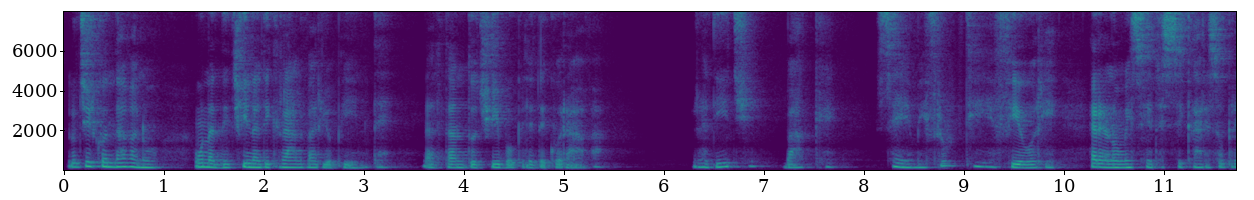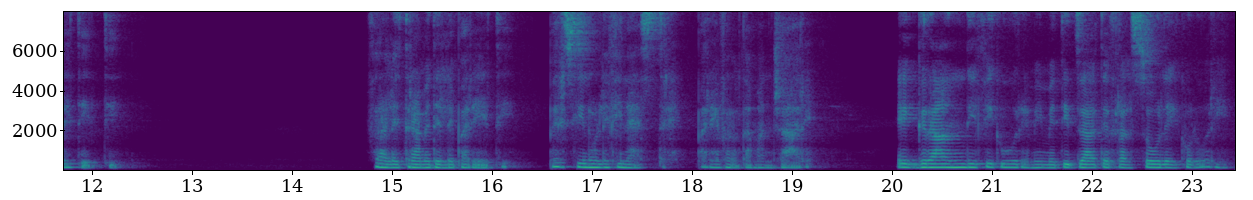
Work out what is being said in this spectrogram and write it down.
Lo circondavano una decina di kral variopinte dal tanto cibo che le decorava. Radici, bacche, Semi, frutti e fiori erano messi ad essiccare sopra i tetti. Fra le trame delle pareti, persino le finestre parevano da mangiare e grandi figure mimetizzate fra il sole e i colori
